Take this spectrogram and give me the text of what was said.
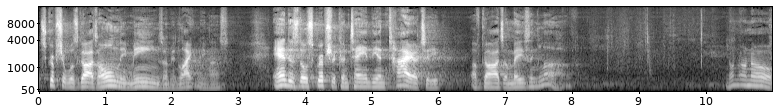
Scripture was God's only means of enlightening us, and as though Scripture contained the entirety of God's amazing love. No, no, no.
